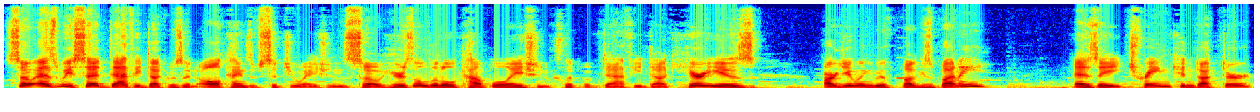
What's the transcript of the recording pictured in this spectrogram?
So, as we said, Daffy Duck was in all kinds of situations. So, here's a little compilation clip of Daffy Duck. Here he is arguing with Bugs Bunny as a train conductor,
